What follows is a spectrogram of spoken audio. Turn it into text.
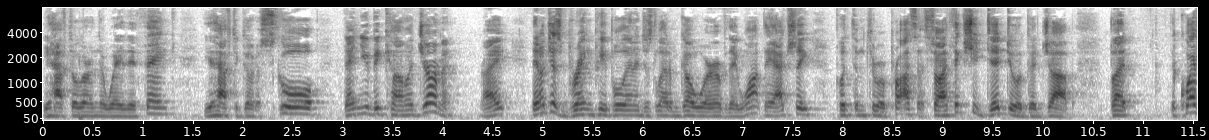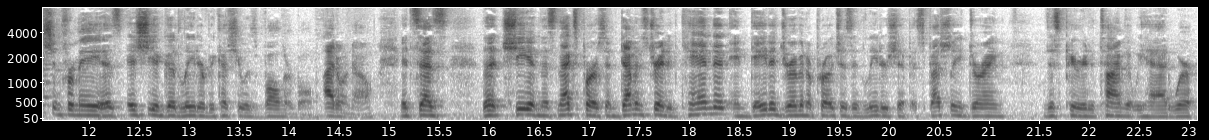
you have to learn the way they think, you have to go to school, then you become a German, right? They don't just bring people in and just let them go wherever they want. They actually put them through a process. So I think she did do a good job, but the question for me is is she a good leader because she was vulnerable? I don't know. It says that she and this next person demonstrated candid and data driven approaches in leadership, especially during this period of time that we had where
